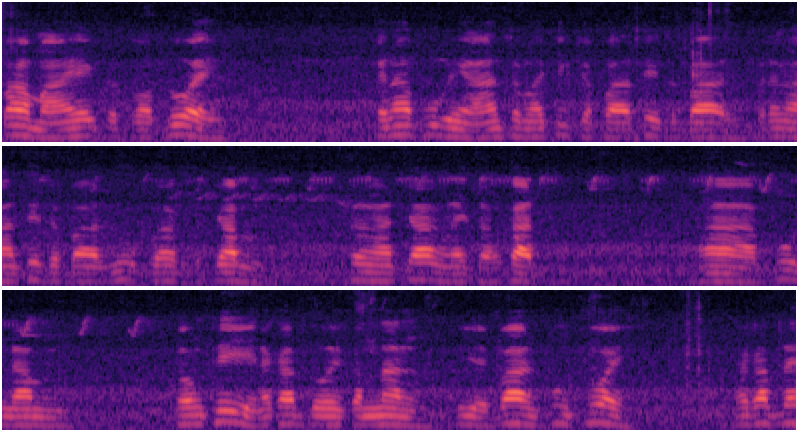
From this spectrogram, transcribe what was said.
เป้าหมายประกอบด้วย คณะผู้บริหารสมาชิกสภาเทศบาล พนักงานเทศบาลลูกบ้านประจำพนักงานจ้างในสังกัดผู้นำท้องที่นะครับ โดยกำนันผู้ใหญ่บ้านผู้ช่วยนะครับและ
